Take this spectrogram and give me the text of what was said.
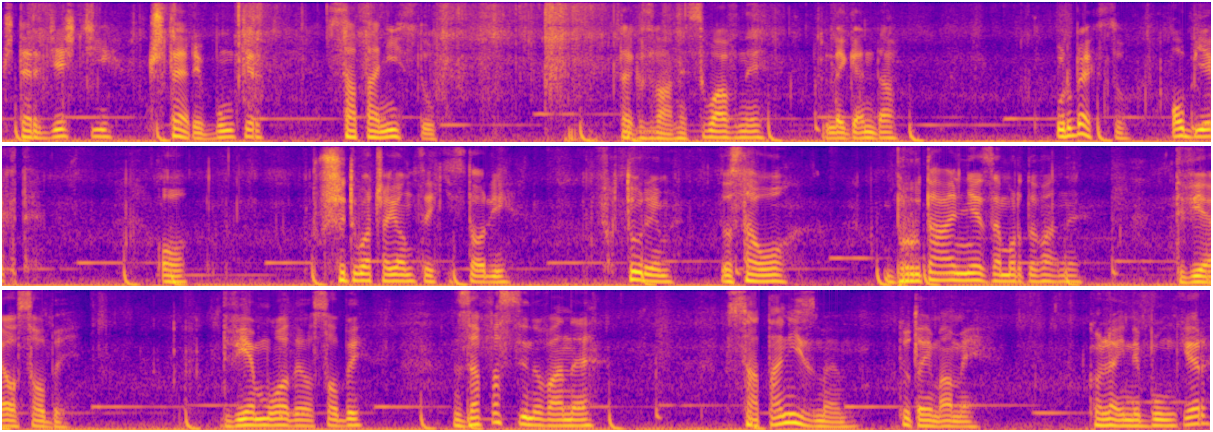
44, bunkier satanistów. Tak zwany sławny legenda urbexu. Obiekt o przytłaczającej historii, w którym zostało brutalnie zamordowane dwie osoby. Dwie młode osoby zafascynowane satanizmem. Tutaj mamy kolejny bunkier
